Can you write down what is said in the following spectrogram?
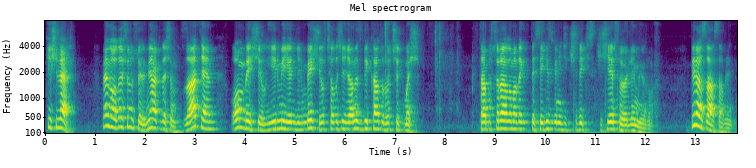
kişiler. Ben orada şunu söyleyeyim ya arkadaşım zaten 15 yıl, 20 yıl, 25 yıl çalışacağınız bir kadro çıkmış. Tabi bu sıralamadaki de 8000. kişideki kişiye söylemiyorum. Biraz daha sabredin.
